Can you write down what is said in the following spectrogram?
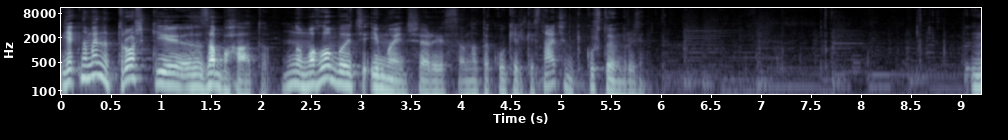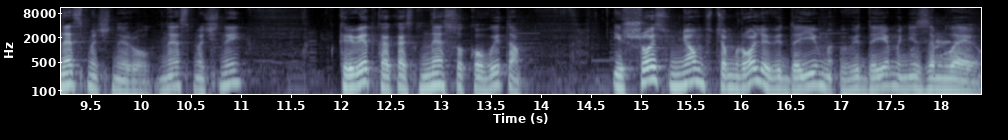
як на мене, трошки забагато. Ну, могло бути і менше риса на таку кількість начинки. Куштуємо, друзі. Несмачний рол, несмачний. Креветка якась не соковита. І щось в ньому в цьому ролі віддає, віддає мені землею.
